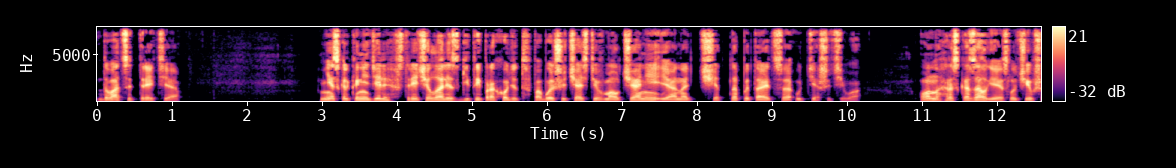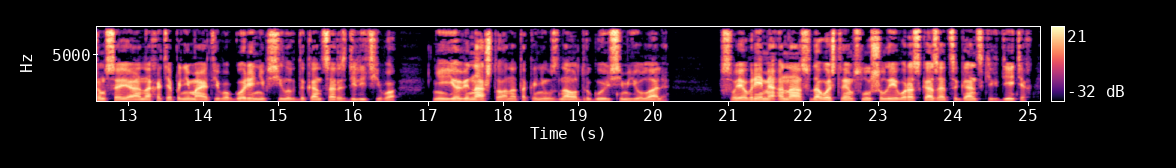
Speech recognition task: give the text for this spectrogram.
23. Несколько недель встречи Лали с Гитой проходит по большей части в молчании, и она тщетно пытается утешить его. Он рассказал ей о случившемся, и она, хотя понимает его горе, не в силах до конца разделить его. Не ее вина, что она так и не узнала другую семью Лали. В свое время она с удовольствием слушала его рассказы о цыганских детях –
